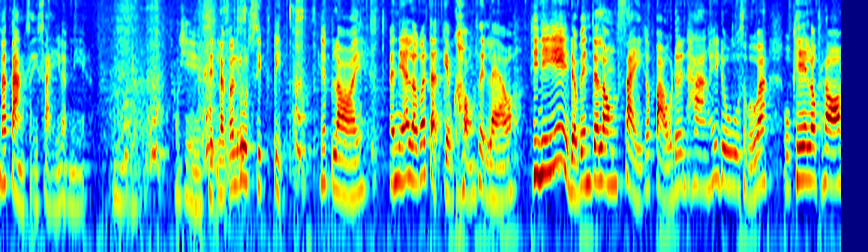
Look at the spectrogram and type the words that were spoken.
หน้าต่างใสๆแบบนี้โอเค เสร็จแล้วก็รูดซิปปิดเรียบร้อย อันนี้เราก็จัดเก็บของเสร็จแล้ว ทีนี้เดี๋ยวเบนจะลองใส่กระเป๋าเดินทางให้ดู สมมติว่าโอเค เราพร้อม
